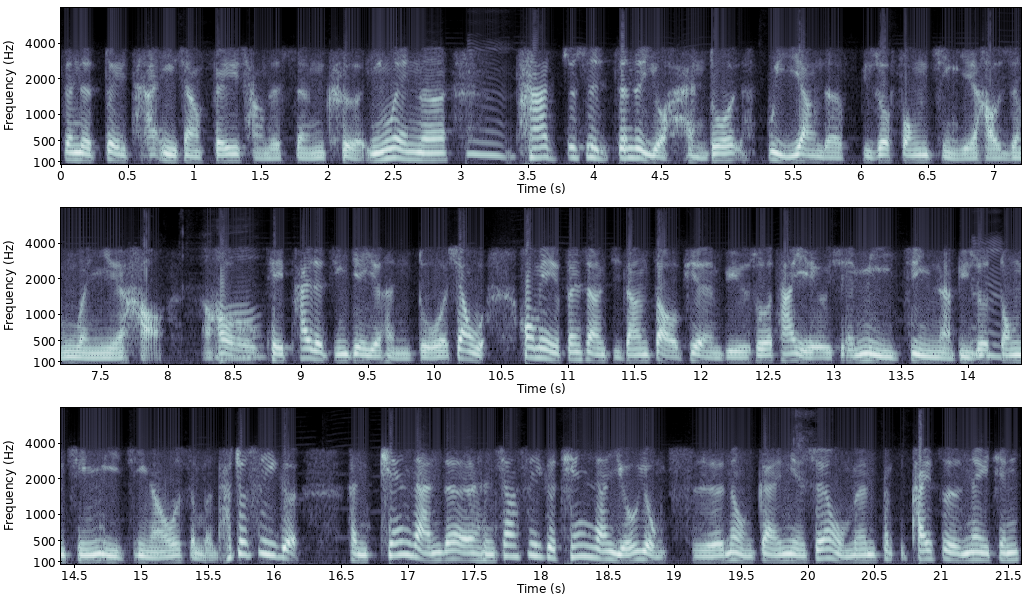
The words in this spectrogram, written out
真的对他印象非常的深刻，因为呢，嗯，他就是真的有很多不一样的，比如说风景也好，人文也好，然后可以拍的景点也很多。像我后面也分享几张照片，比如说他也有一些秘境啊，比如说东京秘境啊或什么，他就是一个。很天然的，很像是一个天然游泳池的那种概念。虽然我们拍摄的那一天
